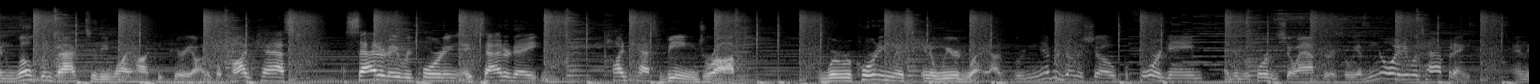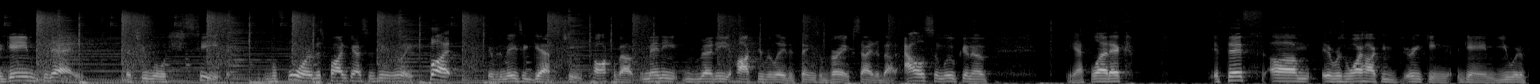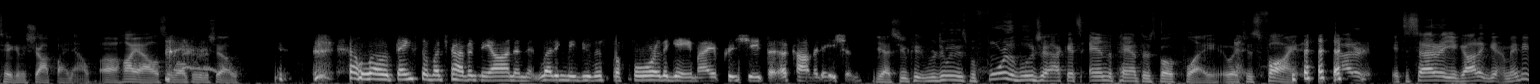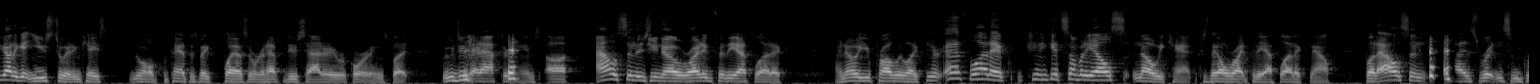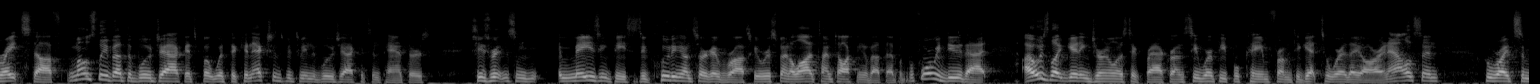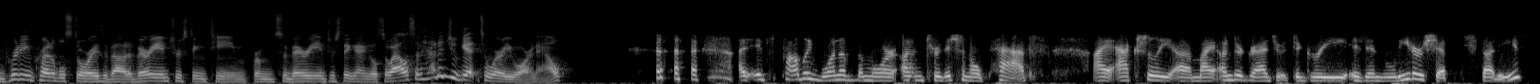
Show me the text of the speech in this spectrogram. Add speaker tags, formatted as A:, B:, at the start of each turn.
A: and welcome back to the Why Hockey Periodical podcast. A Saturday recording, a Saturday podcast being dropped. We're recording this in a weird way. I've never done a show before a game and then recorded the show after it, so we have no idea what's happening. And the game today that you will see before this podcast is being released. But we have an amazing guest to talk about many, many hockey related things I'm very excited about. Alison Lukan of The Athletic. If this um, it was a Why Hockey drinking game, you would have taken a shot by now. Uh, hi, Alison. Welcome to the show.
B: Hello. Thanks so much for having me on and letting me do this before the game. I appreciate the accommodation.
A: Yes, you could, we're doing this before the Blue Jackets and the Panthers both play, which is fine. It's a Saturday. It's a Saturday you got to get maybe you got to get used to it in case well the Panthers make the playoffs and we're gonna have to do Saturday recordings, but we would do that after games. Uh, Alison, as you know, writing for the Athletic. I know you're probably like, "You're athletic. Can you get somebody else?" No, we can't because they all write for the Athletic now. But Alison has written some great stuff, mostly about the Blue Jackets, but with the connections between the Blue Jackets and Panthers. She's written some amazing pieces, including on Sergei Bobrovsky. We're going to spend a lot of time talking about that. But before we do that, I always like getting journalistic background, see where people came from to get to where they are. And Alison, who writes some pretty incredible stories about a very interesting team from some very interesting angles. So, Alison, how did you get to where you are now?
B: it's probably one of the more untraditional paths. I actually, uh, my undergraduate degree is in leadership studies,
